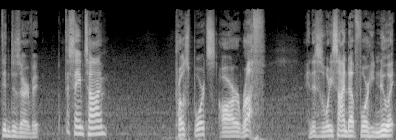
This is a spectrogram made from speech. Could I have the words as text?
Didn't deserve it. At the same time, pro sports are rough. And this is what he signed up for. He knew it.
